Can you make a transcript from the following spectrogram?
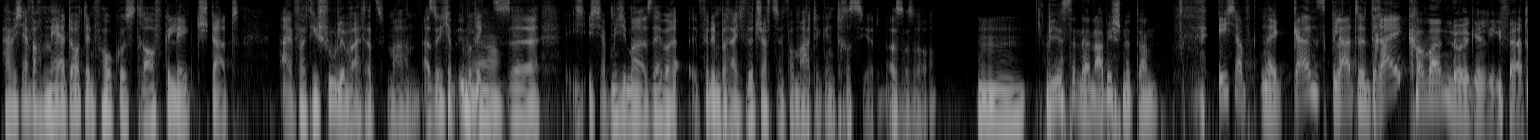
habe ich einfach mehr dort den Fokus drauf gelegt, statt einfach die Schule weiterzumachen. Also ich habe übrigens, ja. äh, ich, ich habe mich immer selber für den Bereich Wirtschaftsinformatik interessiert. Also so. Hm. Wie ist denn dein Abischnitt dann? Ich habe eine ganz glatte 3,0 geliefert.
